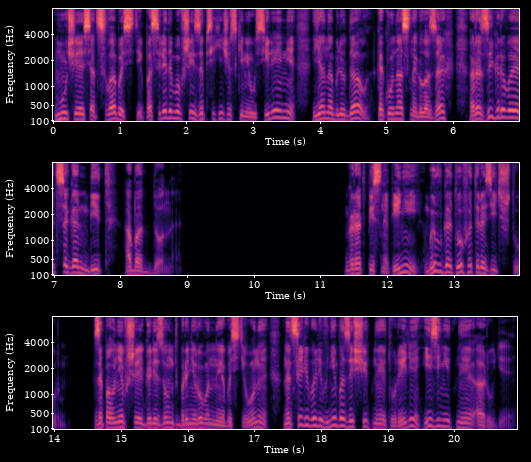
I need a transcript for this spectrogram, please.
Мучаясь от слабости, последовавшей за психическими усилиями, я наблюдал, как у нас на глазах разыгрывается гамбит Абаддона. Град песнопений был готов отразить штурм. Заполнявшие горизонт бронированные бастионы нацеливали в небо защитные турели и зенитные орудия.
